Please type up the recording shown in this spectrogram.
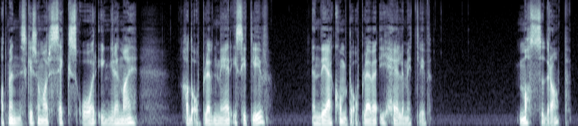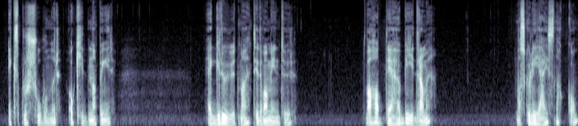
at mennesker som var seks år yngre enn meg, hadde opplevd mer i sitt liv enn det jeg kommer til å oppleve i hele mitt liv. Massedrap, eksplosjoner og kidnappinger. Jeg gruet meg til det var min tur. Hva hadde jeg å bidra med? Hva skulle jeg snakke om?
